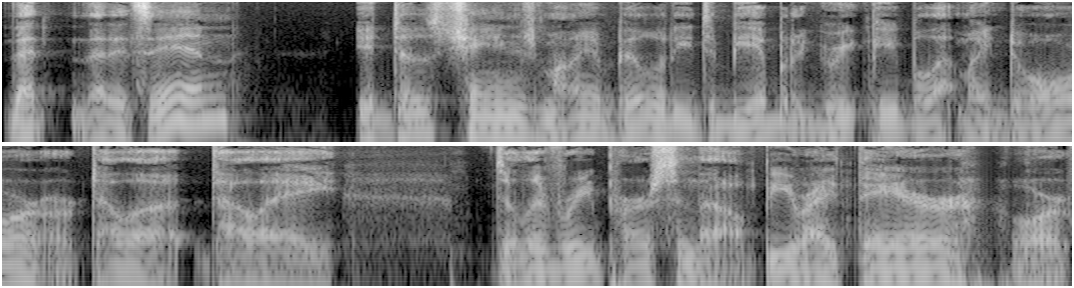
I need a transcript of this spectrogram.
that that it's in. It does change my ability to be able to greet people at my door or tell a tell a delivery person that I'll be right there, or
